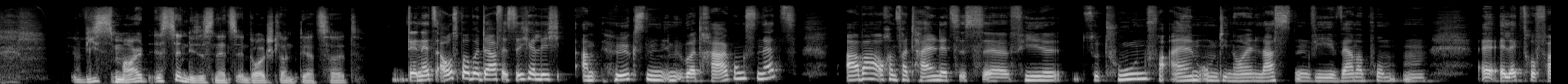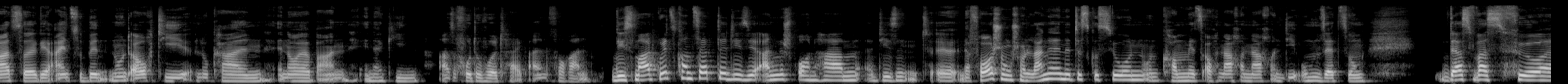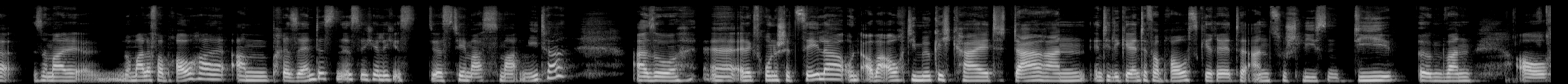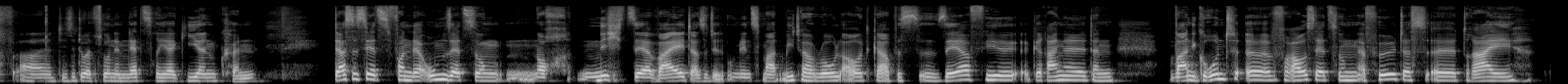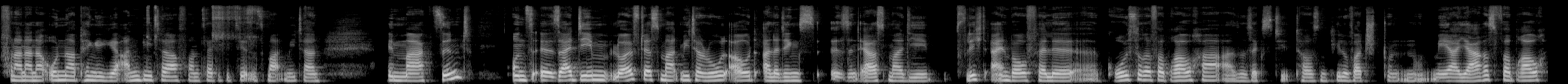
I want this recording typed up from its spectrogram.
Wie smart ist denn dieses Netz in Deutschland derzeit? Der Netzausbaubedarf ist sicherlich am höchsten im Übertragungsnetz. Aber auch im Verteilnetz ist äh, viel zu tun, vor allem um die neuen Lasten wie Wärmepumpen, äh, Elektrofahrzeuge einzubinden und auch die lokalen erneuerbaren Energien, also Photovoltaik allen voran. Die Smart Grids Konzepte, die Sie angesprochen haben, die sind äh, in der Forschung schon lange in der Diskussion und kommen jetzt auch nach und nach in die Umsetzung. Das, was für sag mal, normale Verbraucher am präsentesten ist, sicherlich ist das Thema Smart Meter also äh, elektronische Zähler und aber auch die Möglichkeit daran, intelligente Verbrauchsgeräte anzuschließen, die irgendwann auf äh, die Situation im Netz reagieren können. Das ist jetzt von der Umsetzung noch nicht sehr weit. Also den, um den Smart Meter Rollout gab es äh, sehr viel Gerangel. Dann waren die Grundvoraussetzungen äh, erfüllt, dass äh, drei voneinander unabhängige Anbieter von zertifizierten Smart Metern im Markt sind. Und äh, seitdem läuft der Smart Meter Rollout. Allerdings äh, sind erstmal die Pflichteinbaufälle äh, größere Verbraucher, also 6000 Kilowattstunden und mehr Jahresverbrauch.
